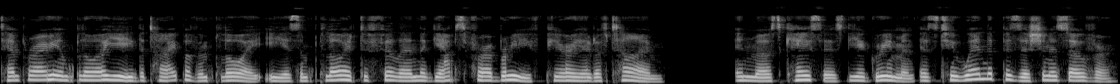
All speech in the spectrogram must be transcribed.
Temporary employee The type of employee is employed to fill in the gaps for a brief period of time. In most cases the agreement is to when the position is over.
